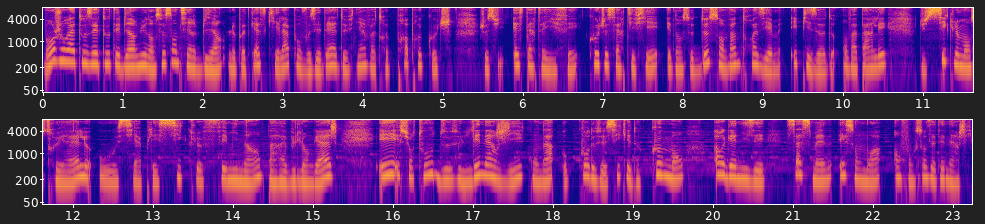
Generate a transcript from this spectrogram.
Bonjour à tous et toutes et bienvenue dans Se Sentir Bien, le podcast qui est là pour vous aider à devenir votre propre coach. Je suis Esther Taïfé, coach certifiée, et dans ce 223e épisode, on va parler du cycle menstruel, ou aussi appelé cycle féminin par abus de langage, et surtout de l'énergie qu'on a au cours de ce cycle et de comment organiser sa semaine et son mois en fonction de cette énergie.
